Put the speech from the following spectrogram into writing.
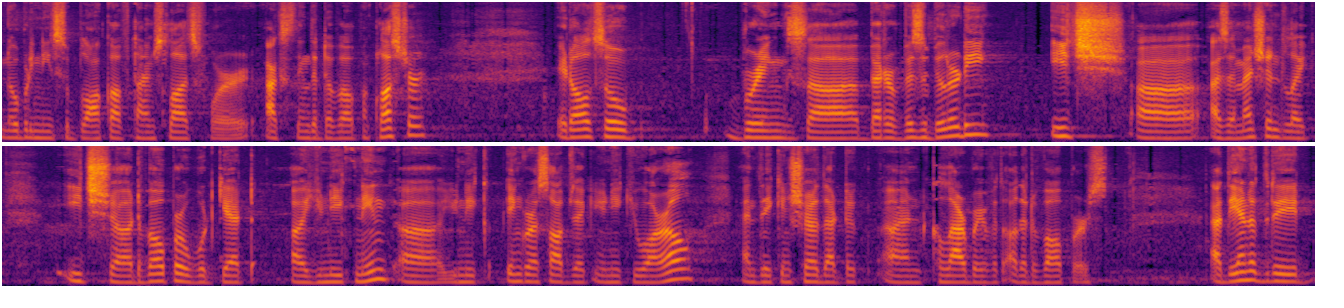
Nobody needs to block off time slots for accessing the development cluster. It also brings uh, better visibility. Each, uh, as I mentioned, like each uh, developer would get a unique name, uh, unique ingress object, unique URL, and they can share that and collaborate with other developers. At the end of the day,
